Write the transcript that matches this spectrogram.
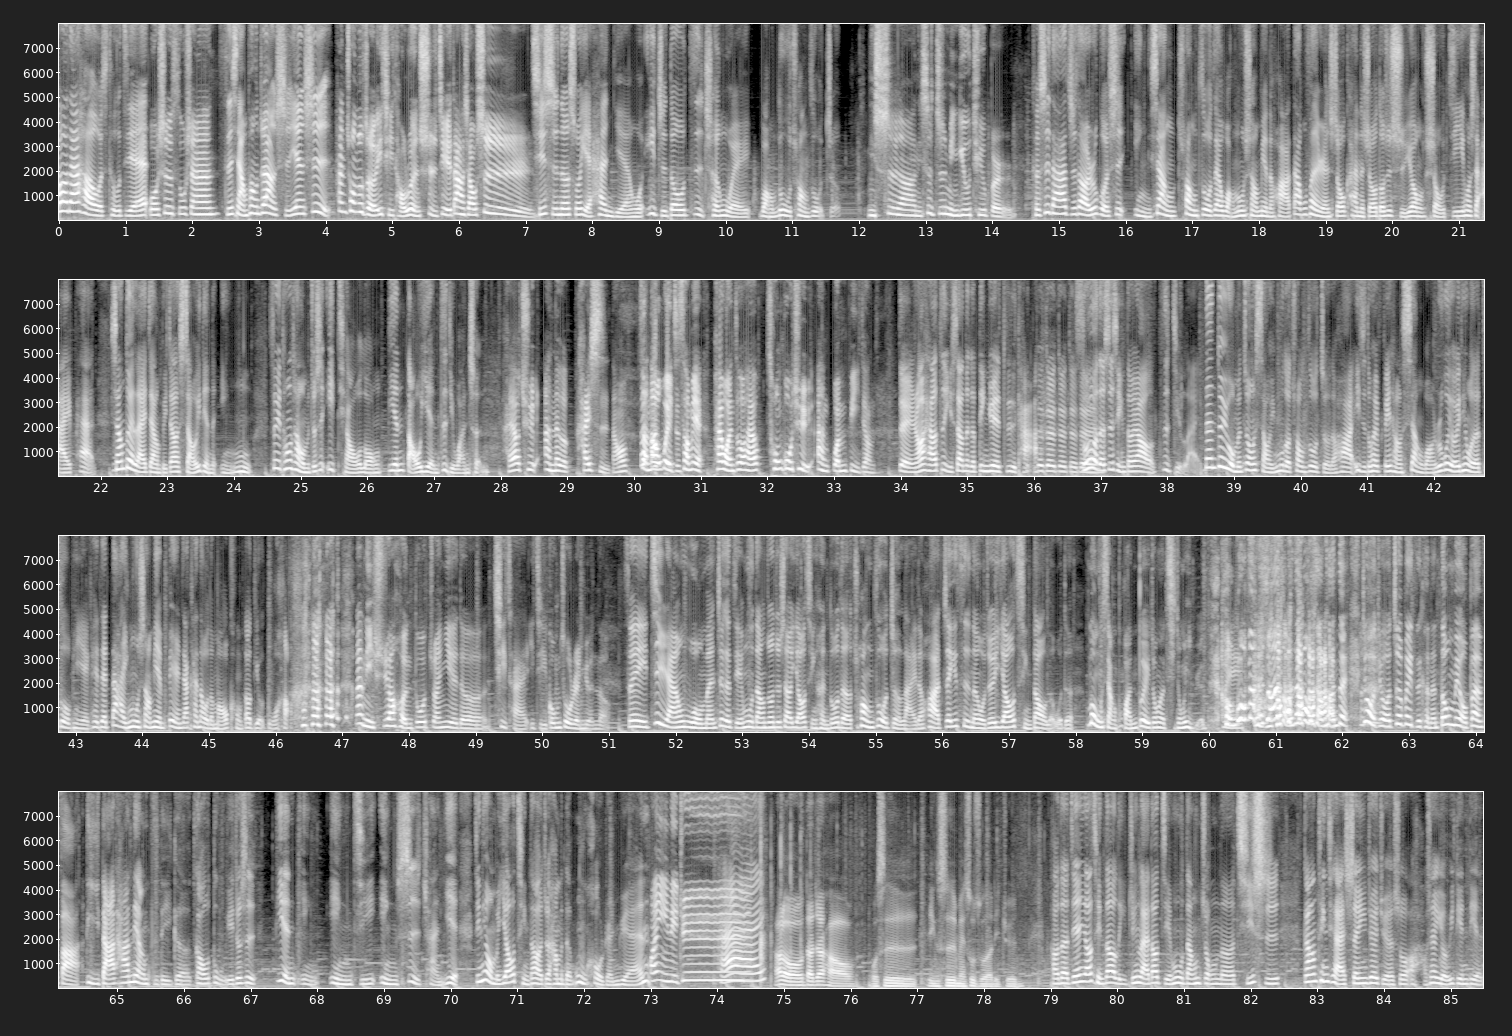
Hello，大家好，我是涂杰，我是苏珊，思想碰撞实验室。和创作者一起讨论世界大小事。其实呢，说也汗颜，我一直都自称为网络创作者。你是啊，你是知名 YouTuber。可是大家知道，如果是影像创作在网络上面的话，大部分的人收看的时候都是使用手机或是 iPad，相对来讲比较小一点的荧幕，所以通常我们就是一条龙，编导演自己完成。还要去按那个开始，然后站到位置上面，拍完之后还要冲过去按关闭这样子。对，然后还要自己上那个订阅字卡，对对对对对，所有的事情都要自己来。但对于我们这种小荧幕的创作者的话，一直都会非常向往。如果有一天我的作品也可以在大荧幕上面被人家看到我的毛孔到底有多好，那你需要很多专业的器材以及工作人员了。所以，既然我们这个节目当中就是要邀请很多的创作者来的话，这一次呢，我就邀请到了我的梦想团队中的其中一员。好过分，还说要找人家梦想团队，就我觉得我这辈子可能都没有办法抵达他那样子的一个高度，也就是电影、影集、影视产业。今天我们邀请到的就是他们的幕后人员。欢迎李军，嗨，Hello，大家好，我是影视美术组的李军。好的，今天邀请到李军来到节目当中呢，其实刚刚听起来声音就会觉得说，哦，好像有一点点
